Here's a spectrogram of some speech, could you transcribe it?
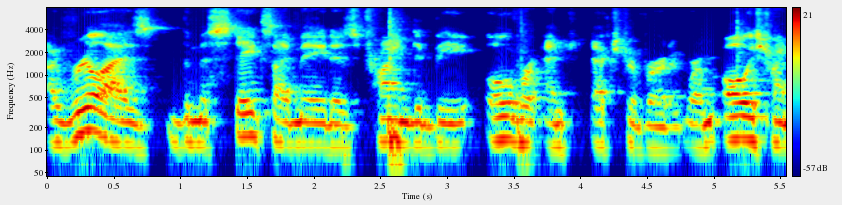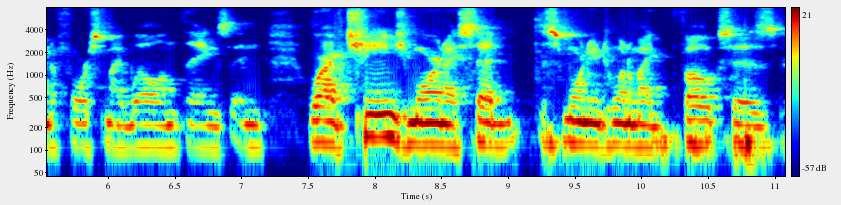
I've realized the mistakes I made is trying to be over extroverted, where I'm always trying to force my will on things, and where I've changed more. And I said this morning to one of my folks is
